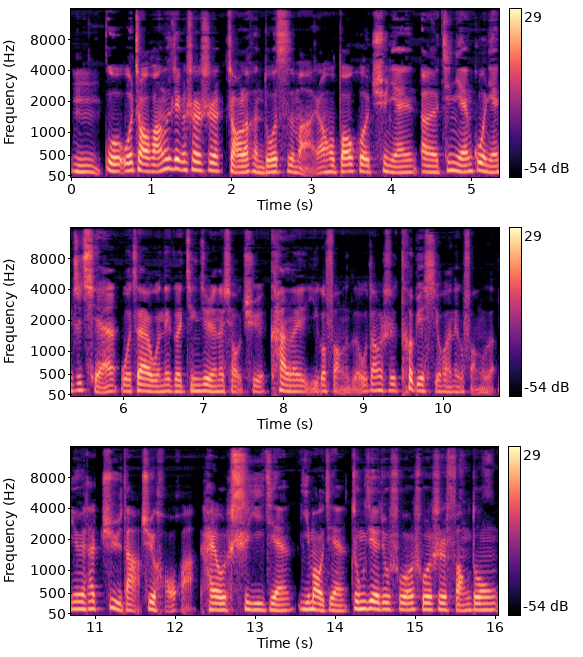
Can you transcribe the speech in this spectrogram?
嗯，我我找房子这个事儿是找了很多次嘛，然后包括去年呃今年过年之前，我在我那个经纪人的小区看了一个房子，我当时特别喜欢那个房子，因为它巨大巨豪华，还有试衣间、衣帽间，中介就说说是房东。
